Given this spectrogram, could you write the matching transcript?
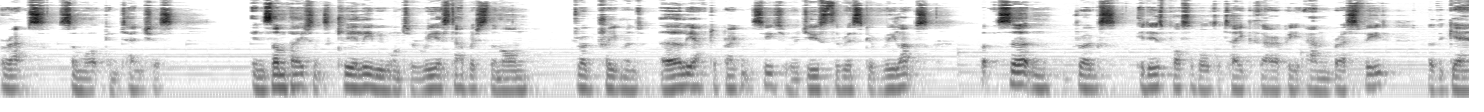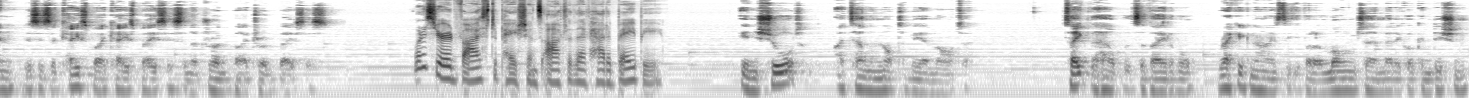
perhaps somewhat contentious. In some patients, clearly we want to re establish them on drug treatment early after pregnancy to reduce the risk of relapse, but for certain drugs, it is possible to take therapy and breastfeed but again, this is a case by case basis and a drug by drug basis. What is your advice to patients after they've had a baby? In short, I tell them not to be a martyr. Take the help that's available, recognise that you've got a long term medical condition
